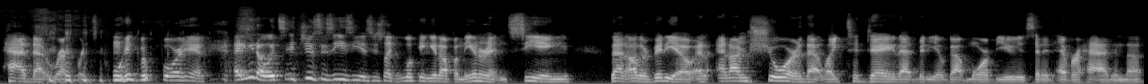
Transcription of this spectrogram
had that reference point beforehand, and you know, it's it's just as easy as just like looking it up on the internet and seeing that other video, and and I'm sure that like today that video got more views than it ever had in the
